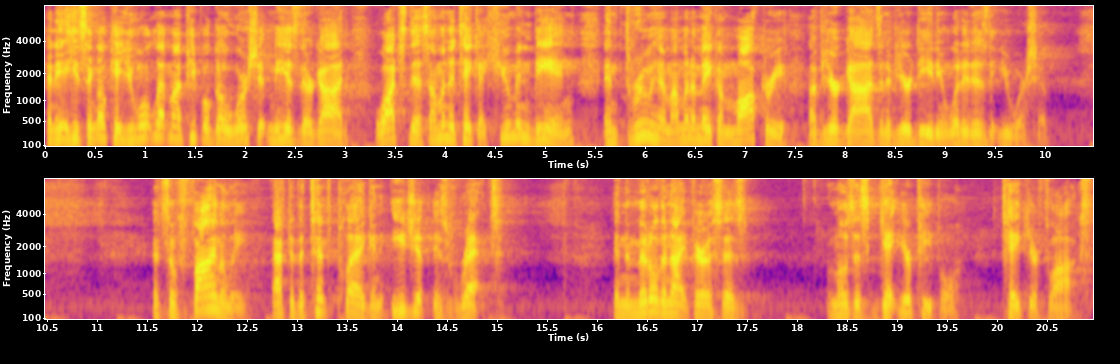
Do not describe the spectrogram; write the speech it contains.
and He's saying, Okay, you won't let my people go worship me as their God. Watch this. I'm going to take a human being, and through him, I'm going to make a mockery of your gods and of your deity and what it is that you worship. And so, finally, after the 10th plague, and Egypt is wrecked, in the middle of the night, Pharaoh says, Moses, get your people, take your flocks,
